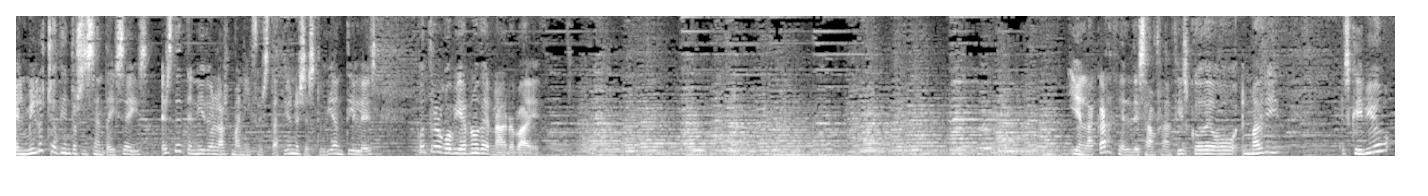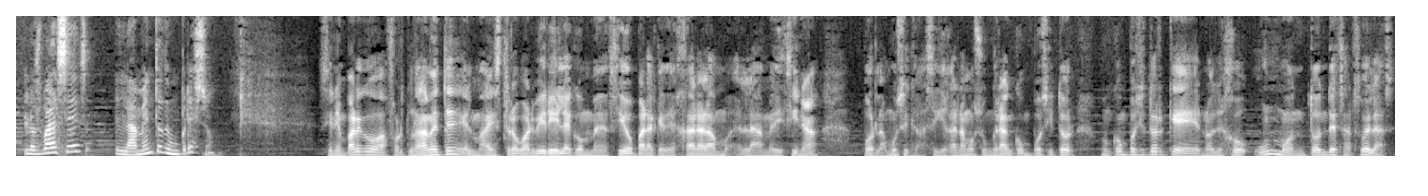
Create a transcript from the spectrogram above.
En 1866 es detenido en las manifestaciones estudiantiles contra el gobierno de Narváez. Y en la cárcel de San Francisco de O, en Madrid, escribió los valses Lamento de un preso. Sin embargo, afortunadamente, el maestro Barbieri le convenció para que dejara la, la, medicina por la música, así que ganamos un gran compositor, un compositor que nos dejó un montón de zarzuelas.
